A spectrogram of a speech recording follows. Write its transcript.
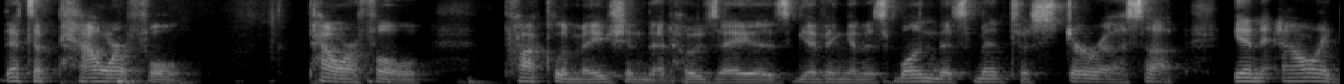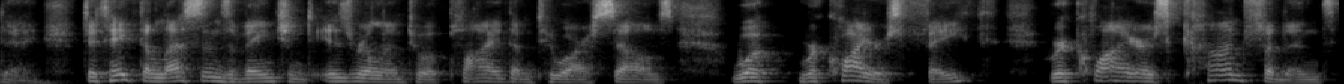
That's a powerful, powerful proclamation that Hosea is giving, and it's one that's meant to stir us up in our day, to take the lessons of ancient Israel and to apply them to ourselves. What requires faith, requires confidence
